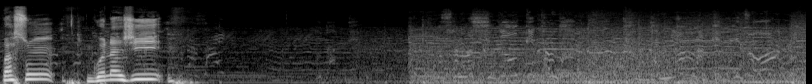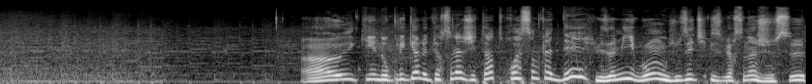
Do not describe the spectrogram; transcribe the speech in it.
passons. Guanaji. Ah ok, donc les gars, le personnage est à 304 def, les amis. Bon, je vous ai dit que ce personnage se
